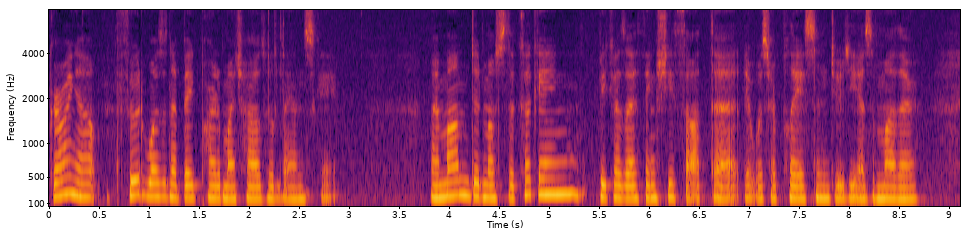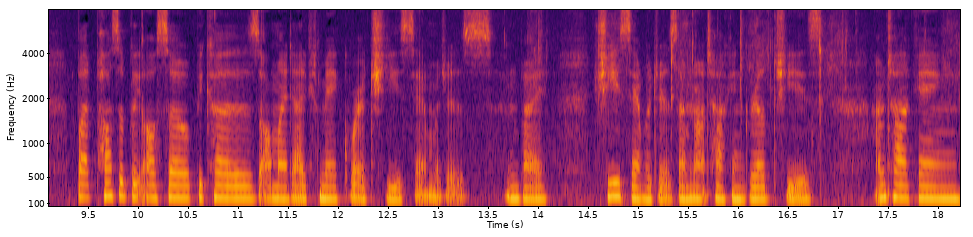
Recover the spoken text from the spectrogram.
Growing up, food wasn't a big part of my childhood landscape. My mom did most of the cooking because I think she thought that it was her place and duty as a mother, but possibly also because all my dad could make were cheese sandwiches. And by cheese sandwiches, I'm not talking grilled cheese, I'm talking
